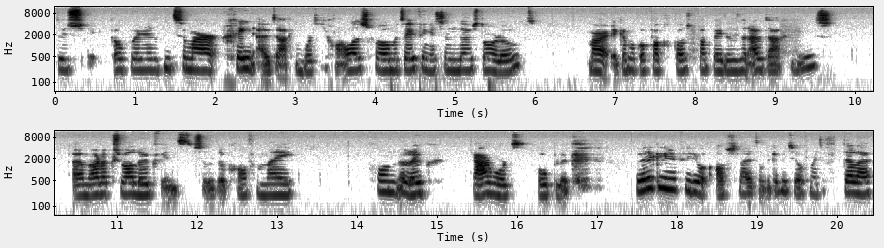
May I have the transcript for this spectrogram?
Dus ik hoop dat het niet zomaar geen uitdaging wordt. Dat je gewoon alles gewoon met twee vingers in de neus doorloopt. Maar ik heb ook al vak gekozen waarvan ik weet dat het een uitdaging is. Uh, maar dat ik ze wel leuk vind. Dus het ook gewoon voor mij gewoon een leuk jaar wordt, hopelijk. Dan wil ik hier de video afsluiten, want ik heb niet zoveel meer te vertellen.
